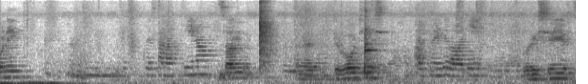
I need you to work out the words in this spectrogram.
morning, Questa mattina. Some uh, devotees alcuni devoti. received.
